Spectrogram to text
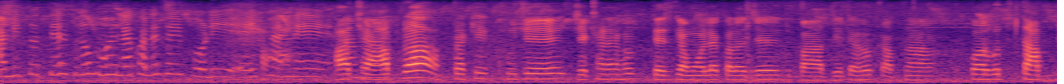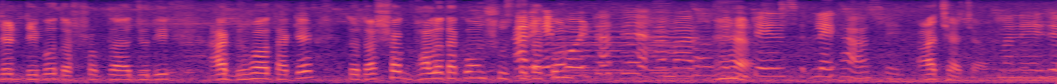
আমি তো তেজগাঁও মহিলা কলেজেই পড়ি এইখানে আচ্ছা আমার- আমরা আপনাকে খুঁজে যেখানে হোক তেজগাঁ মহিলা কলেজে বা যেটা হোক আপনার পরবর্তীতে আপডেট দিব। দর্শকরা যদি আগ্রহ থাকে তো দর্শক ভালো থাকুন সুস্থ থাকুন। বইটাতে আমার হচ্ছে হ্যাঁ। লেখা আছে। আচ্ছা আচ্ছা। মানে এই যে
